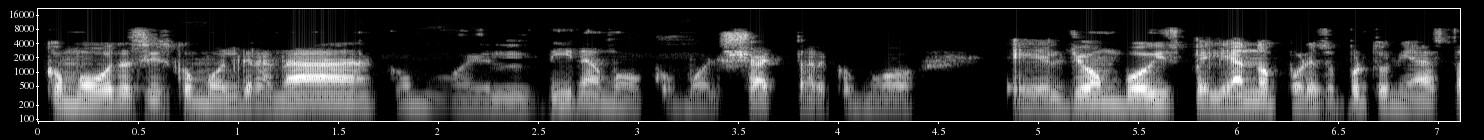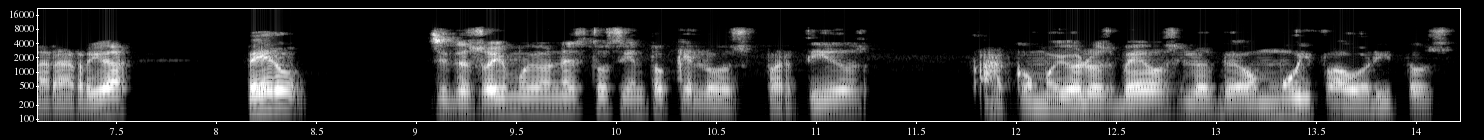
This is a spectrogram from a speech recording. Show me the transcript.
como vos decís, como el Granada, como el Dinamo, como el Shakhtar, como el John Boys peleando por esa oportunidad de estar arriba. Pero, si te soy muy honesto, siento que los partidos a como yo los veo, sí los veo muy favoritos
